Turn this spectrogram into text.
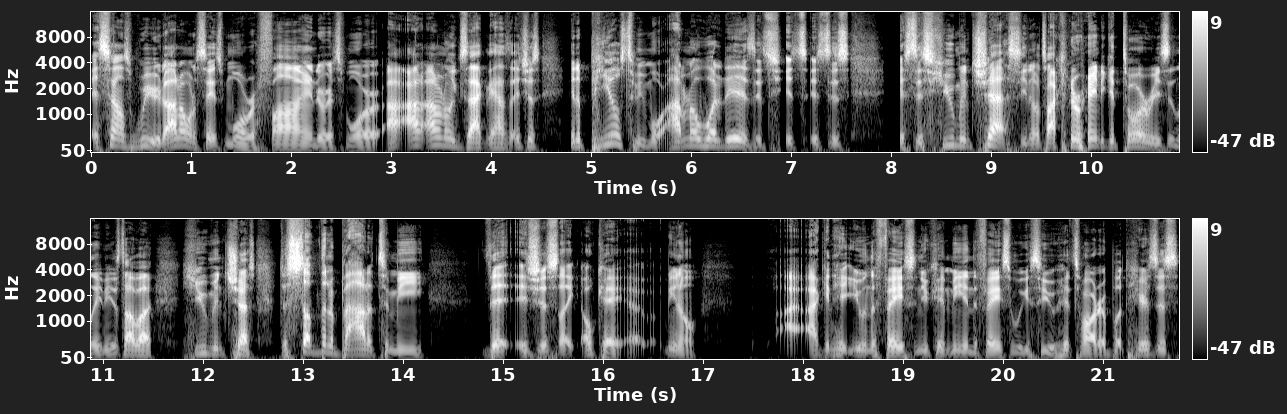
it sounds weird. I don't want to say it's more refined or it's more i, I don't know exactly how it's just it appeals to me more. I don't know what it is. It's it's it's this it's this human chess. You know talking to randy couture recently and he was talking about human chess. There's something about it to me that is just like okay uh, you know I, I can hit you in the face and you can hit me in the face and we can see who hits harder. But here's this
